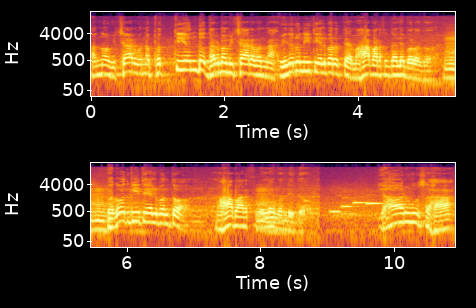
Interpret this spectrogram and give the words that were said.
ಅನ್ನೋ ವಿಚಾರವನ್ನು ಪ್ರತಿಯೊಂದು ಧರ್ಮ ವಿಚಾರವನ್ನು ವಿದುರು ನೀತಿಯಲ್ಲಿ ಬರುತ್ತೆ ಮಹಾಭಾರತದಲ್ಲೇ ಬರೋದು. ಭಗವದ್ಗೀತೆಯಲ್ಲಿ ಬಂತು ಮಹಾಭಾರತದಲ್ಲೇ ಬಂದಿದ್ದು. ಯಾರಿಗೂ ಸಹ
